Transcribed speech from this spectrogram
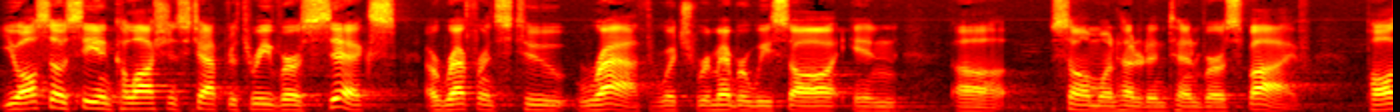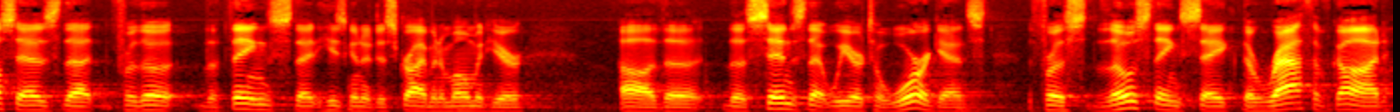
You also see in Colossians chapter 3 verse 6 a reference to wrath, which remember we saw in uh, Psalm 110 verse 5. Paul says that for the, the things that he's going to describe in a moment here, uh, the, the sins that we are to war against, for those things' sake, the wrath of God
